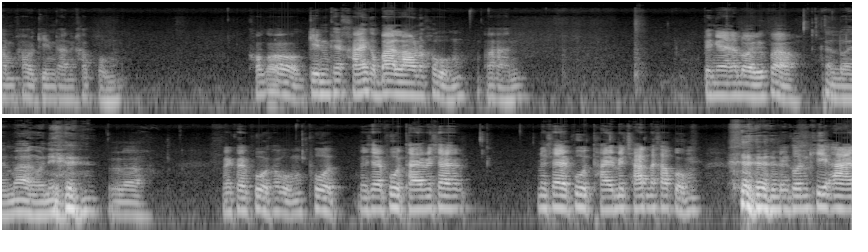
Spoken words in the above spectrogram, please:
ทำข้าวกินกันครับ ผมเขาก็กินคล้ายๆ กับบ้านเรานะครับผม อาหาร เป็นไงอร่อยหรือเปล่า อร่อยมากวันนี้เหรอไม่ค่อยพูดครับ ผมพูด ไม่ใช่พูดไทยไม่ใช่ ไม่ใช่พูดไทยไม่ชัดนะครับ ผม เป็นคนขี้อาย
